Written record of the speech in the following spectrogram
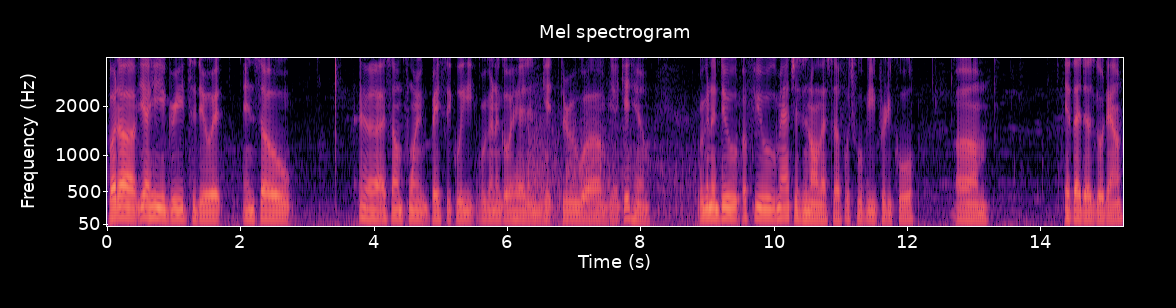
But uh yeah, he agreed to do it. And so uh, at some point basically we're going to go ahead and get through um yeah, get him. We're going to do a few matches and all that stuff, which will be pretty cool. Um if that does go down.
